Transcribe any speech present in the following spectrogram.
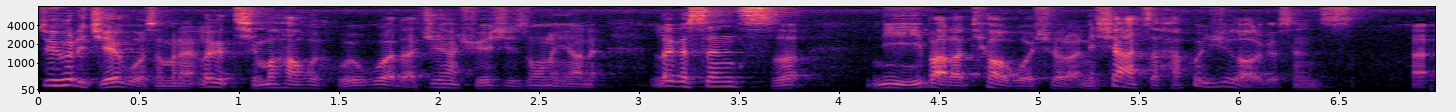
最后的结果什么呢？那个题目还会回过的，就像学习中一样的，那个生词你把它跳过去了，你下次还会遇到那个生词，啊，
